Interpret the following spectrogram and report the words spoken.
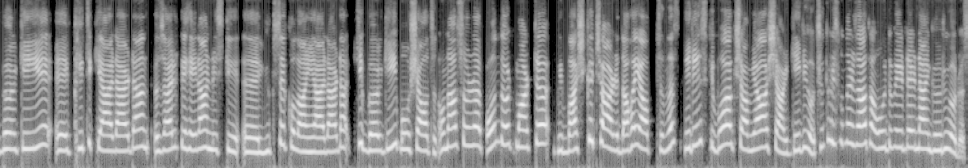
bölgeyi e, kritik yerlerden özellikle heyelan riski e, yüksek olan yerlerden ki bölgeyi boşaltın. Ondan sonra 14 Mart'ta bir başka çağrı daha yaptınız. Dediniz ki bu akşam yağışlar geliyor. Çünkü biz bunları zaten uydu verilerinden görüyoruz.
